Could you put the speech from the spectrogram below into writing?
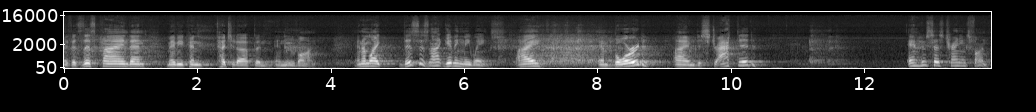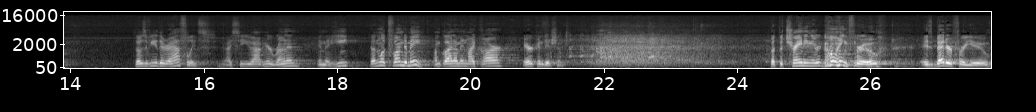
If it's this kind, then maybe you can touch it up and, and move on. And I'm like, this is not giving me wings. I am bored. I'm distracted. And who says training's fun? Those of you that are athletes, I see you out here running in the heat. Doesn't look fun to me. I'm glad I'm in my car, air conditioned. but the training you're going through is better for you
